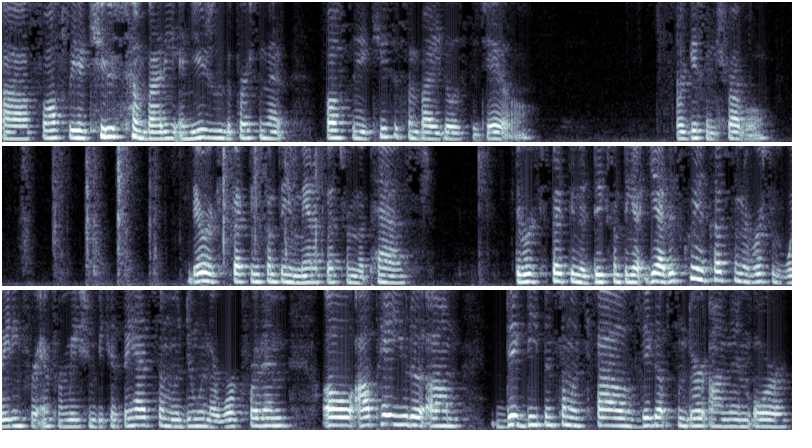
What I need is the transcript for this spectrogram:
uh, falsely accuse somebody. And usually the person that falsely accuses somebody goes to jail or gets in trouble. They were expecting something to manifest from the past. They were expecting to dig something out. Yeah, this Queen of Cups in reverse was waiting for information because they had someone doing their work for them. Oh, I'll pay you to um dig deep in someone's files, dig up some dirt on them, or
